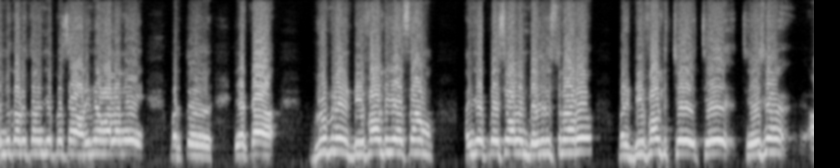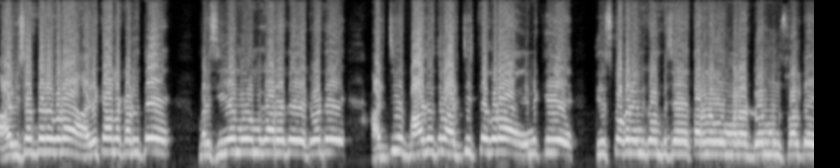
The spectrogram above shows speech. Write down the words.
ఎందుకు అడుగుతారని చెప్పేసి అడిగిన వాళ్ళని మరి ఈ యొక్క గ్రూప్ని డిఫాల్ట్ చేస్తాం అని చెప్పేసి వాళ్ళని బెదిరిస్తున్నారు. మరి డిఫాల్ట్ చే- చే- చేసే ఆ విషయం పైన కూడా అధికారులకు అడిగితే మరి సీఎం గారు అయితే ఎటువంటి అర్జీ బాధ్యతలు అర్జిస్తే కూడా ఎన్నికి తీసుకోకుండా ఎన్నిక పంపించే తరుణం మన డోన్ మున్సిపాలిటీ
